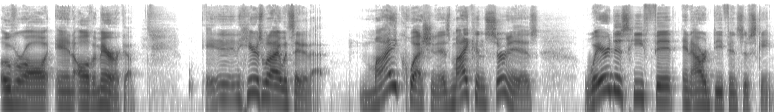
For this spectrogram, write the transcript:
overall in all of America? And here's what I would say to that. My question is, my concern is, where does he fit in our defensive scheme?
